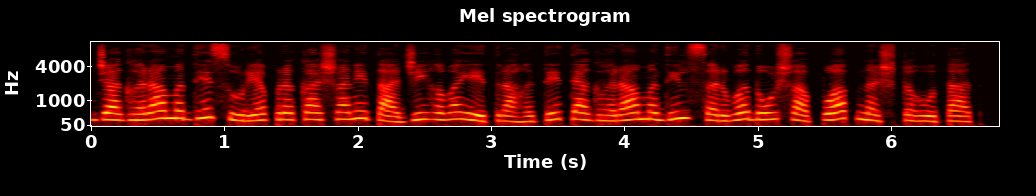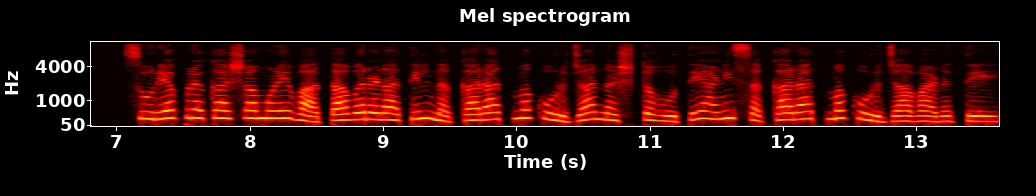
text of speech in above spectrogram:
ज्या घरामध्ये सूर्यप्रकाशाने ताजी हवा येत राहते त्या घरामधील सर्व दोष आपोआप नष्ट होतात. सूर्यप्रकाशामुळे वातावरणातील नकारात्मक ऊर्जा नष्ट होते आणि सकारात्मक ऊर्जा वाढते.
